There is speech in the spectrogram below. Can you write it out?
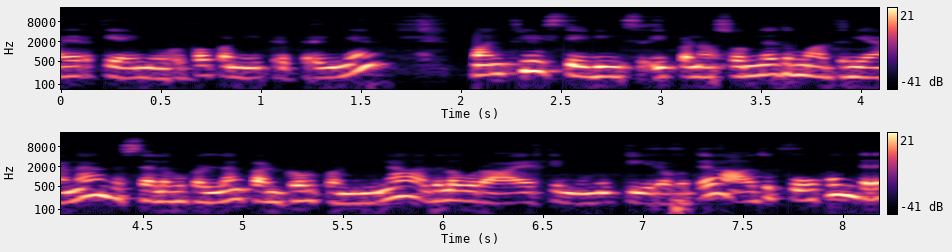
ஆயிரத்தி ஐநூறுரூபா பண்ணிட்டு இருக்கிறீங்க. மந்த்லி சேவிங்ஸ் இப்போ நான் சொன்னது மாதிரியான அந்த செலவுகள்லாம் கண்ட்ரோல் பண்ணிங்கன்னா அதில் ஒரு ஆயிரத்தி முந்நூற்றி இருபது. அது போக இந்த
